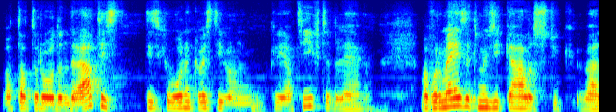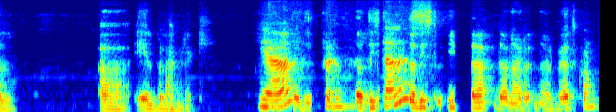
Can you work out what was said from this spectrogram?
wat dat de rode draad is. Het is gewoon een kwestie van creatief te blijven. Maar voor mij is het muzikale stuk wel heel belangrijk. Ja, dat is, dat is, dat is dat, dat naar, naar buiten kwam.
